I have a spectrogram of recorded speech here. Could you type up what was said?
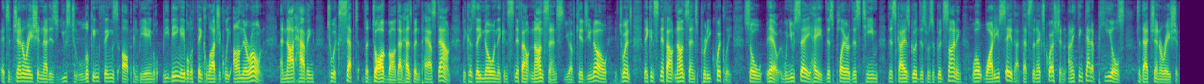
It's a generation that is used to looking things up and being able, be, being able to think logically on their own and not having to accept the dogma that has been passed down because they know and they can sniff out nonsense. You have kids, you know, you have twins, they can sniff out nonsense pretty quickly. So, yeah, when you say, hey, this player, this team, this guy is good, this was a good signing, well, why do you say that? That's the next question. And I think that appeals to that generation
